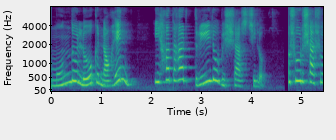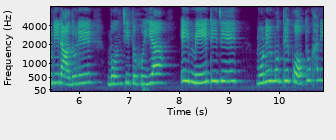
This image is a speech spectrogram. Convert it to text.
মন্দ লোক নহেন, ইহা তাহার দৃঢ় বিশ্বাস ছিল। শ্বশুর শাশুড়ির আদরে বঞ্চিত হইয়া এই মেয়েটি যে মনের মধ্যে কতখানি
